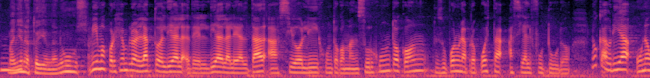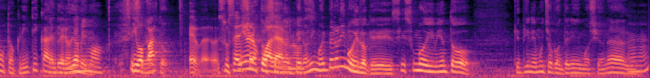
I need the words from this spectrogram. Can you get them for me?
Mañana estoy en Lanús. Vimos, por ejemplo, en el acto del Día de la, del Día de la Lealtad a Scioli junto con Mansur, junto con, se supone, una propuesta hacia el futuro. ¿No cabría una autocrítica del peronismo? Digo, eh, sucedieron los cuadernos. el peronismo. El peronismo es lo que es, es un movimiento que tiene mucho contenido emocional.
